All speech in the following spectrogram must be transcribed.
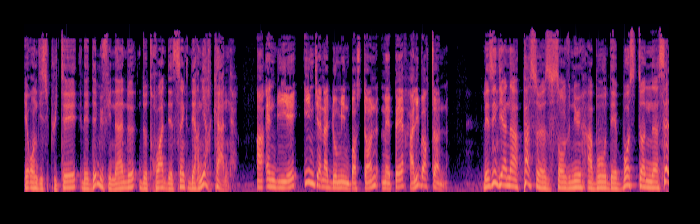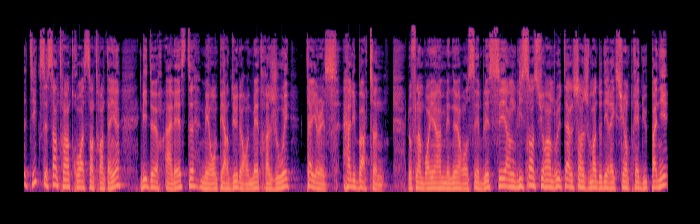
et ont disputé les demi-finales de trois des cinq dernières cannes. En NBA, Indiana domine Boston mais perd Halliburton. Les Indiana Passers sont venus à bout des Boston Celtics 133-131, leaders à l'Est, mais ont perdu leur maître à jouer, Tyrese Halliburton. Le flamboyant meneur s'est blessé en glissant sur un brutal changement de direction près du panier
